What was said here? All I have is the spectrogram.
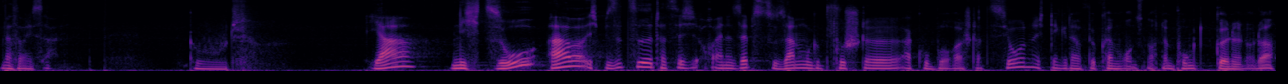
Was soll ich sagen? Gut. Ja, nicht so, aber ich besitze tatsächlich auch eine selbst zusammengepfuschte Akkubohrerstation. Ich denke, dafür können wir uns noch einen Punkt gönnen, oder?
